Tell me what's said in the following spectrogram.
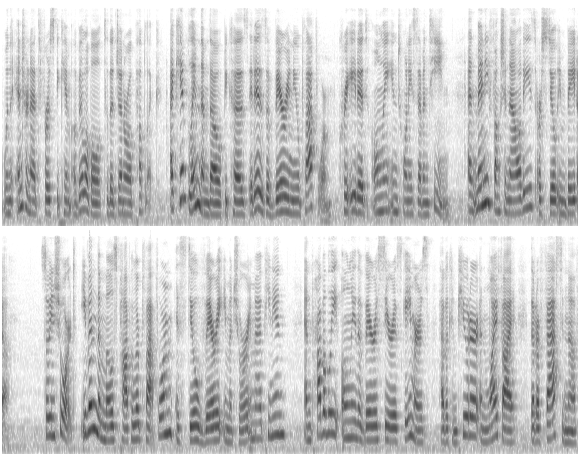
when the internet first became available to the general public. I can't blame them though, because it is a very new platform, created only in 2017, and many functionalities are still in beta. So, in short, even the most popular platform is still very immature, in my opinion, and probably only the very serious gamers have a computer and Wi Fi that are fast enough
